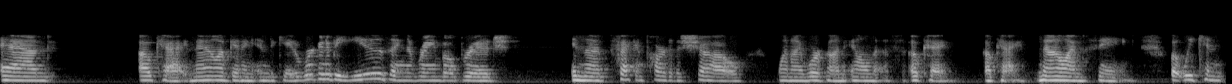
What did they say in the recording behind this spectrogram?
And Okay, now I'm getting indicated. We're going to be using the Rainbow Bridge in the second part of the show when I work on illness. Okay, okay. Now I'm seeing. But we can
